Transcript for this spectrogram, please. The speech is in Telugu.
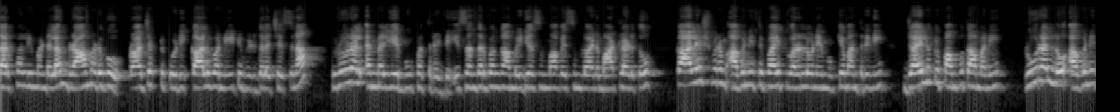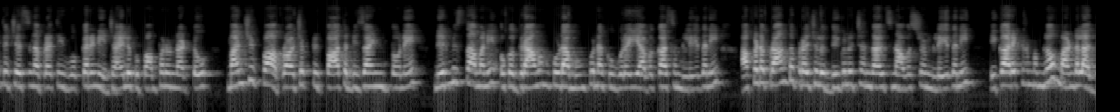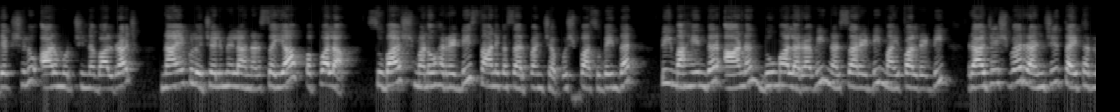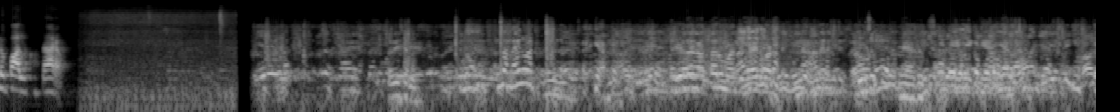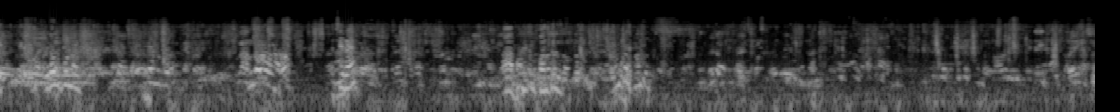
దర్పల్లి మండలం రామడుగు ప్రాజెక్టు కూడి కాలువ నీటి విడుదల చేసిన రూరల్ ఎమ్మెల్యే భూపత్ రెడ్డి. ఈ సందర్భంగా మీడియా సమావేశంలో ఆయన మాట్లాడుతూ కాళేశ్వరం అవినీతిపై త్వరలోనే ముఖ్యమంత్రిని జైలుకి పంపుతామని రూరల్లో అవినీతి చేసిన ప్రతి ఒక్కరిని జైలుకు పంపనున్నట్టు మంచిప్ప ప్రాజెక్టు పాత డిజైన్ తోనే నిర్మిస్తామని ఒక గ్రామం కూడా ముంపునకు గురయ్యే అవకాశం లేదని అక్కడ ప్రాంత ప్రజలు దిగులు చెందాల్సిన అవసరం లేదని ఈ కార్యక్రమంలో మండల అధ్యక్షులు ఆరుమూరు చిన్న బాలరాజ్ నాయకులు చెలిమేల నరసయ్య పప్పాల సుభాష్ మనోహర్ రెడ్డి స్థానిక సర్పంచ్ పుష్ప సుబేందర్ పి మహేందర్ ఆనంద్ దూమాల రవి నర్సారెడ్డి మైపాల్ రెడ్డి రాజేశ్వర్ రంజిత్ తదితరులు పాల్గొన్నారు. వచ్చిరా పంతులు పంతులు.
